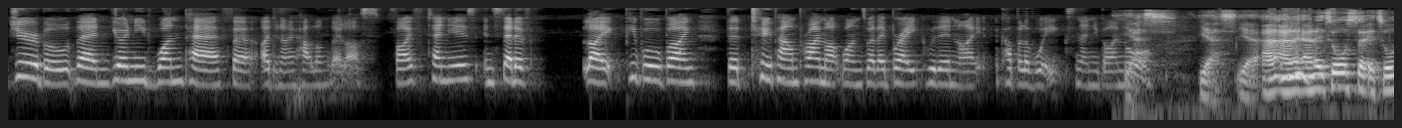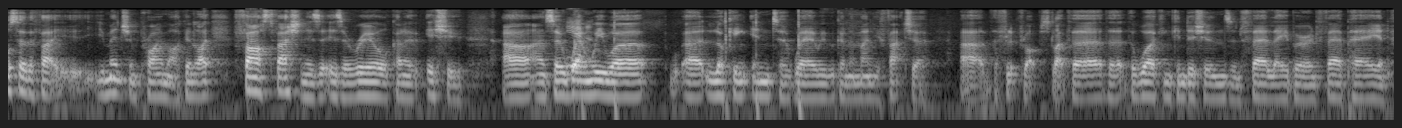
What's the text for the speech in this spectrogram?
durable, then you only need one pair for I don't know how long they last five, ten years instead of like people buying the two pound Primark ones where they break within like a couple of weeks and then you buy more. Yes. Yes, yeah, and, and, and it's also it's also the fact you mentioned Primark and like fast fashion is is a real kind of issue, uh, and so when Yeah. we were uh, looking into where we were going to manufacture uh, the flip flops, like the, the the working conditions and fair labour and fair pay and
